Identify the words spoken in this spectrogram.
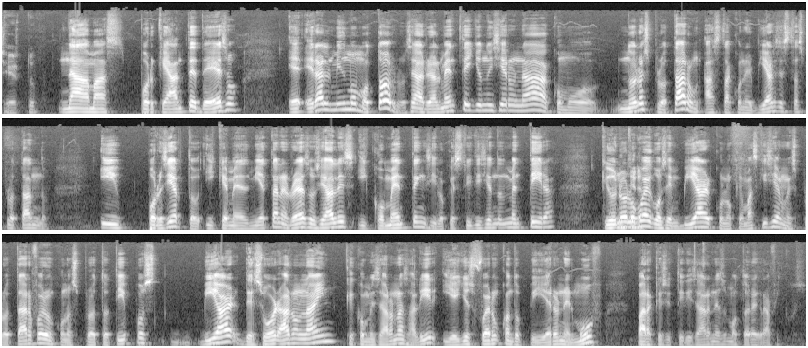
Cierto. Nada más. Porque antes de eso e- era el mismo motor. O sea, realmente ellos no hicieron nada como... No lo explotaron. Hasta con el VR se está explotando. Y por cierto, y que me desmientan en redes sociales y comenten si lo que estoy diciendo es mentira. Que uno de los juegos en VR con lo que más quisieron explotar fueron con los prototipos VR de Sword Art Online que comenzaron a salir y ellos fueron cuando pidieron el Move para que se utilizaran esos motores gráficos.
